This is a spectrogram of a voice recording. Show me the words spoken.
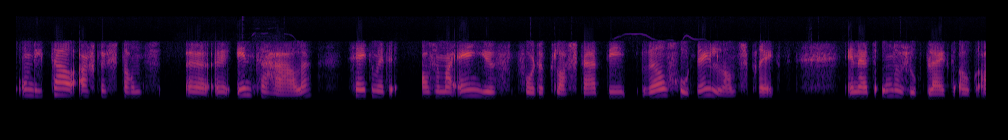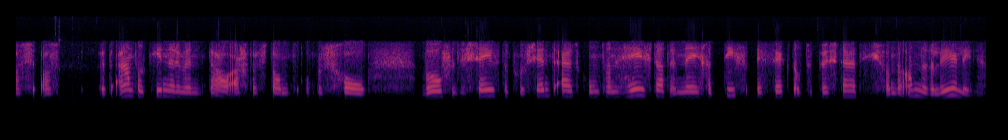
om die taalachterstand uh, uh, in te halen. Zeker met, als er maar één juf voor de klas staat die wel goed Nederlands spreekt. En uit onderzoek blijkt ook als, als het aantal kinderen met een taalachterstand op een school boven de 70% uitkomt... dan heeft dat een negatief effect op de prestaties van de andere leerlingen.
